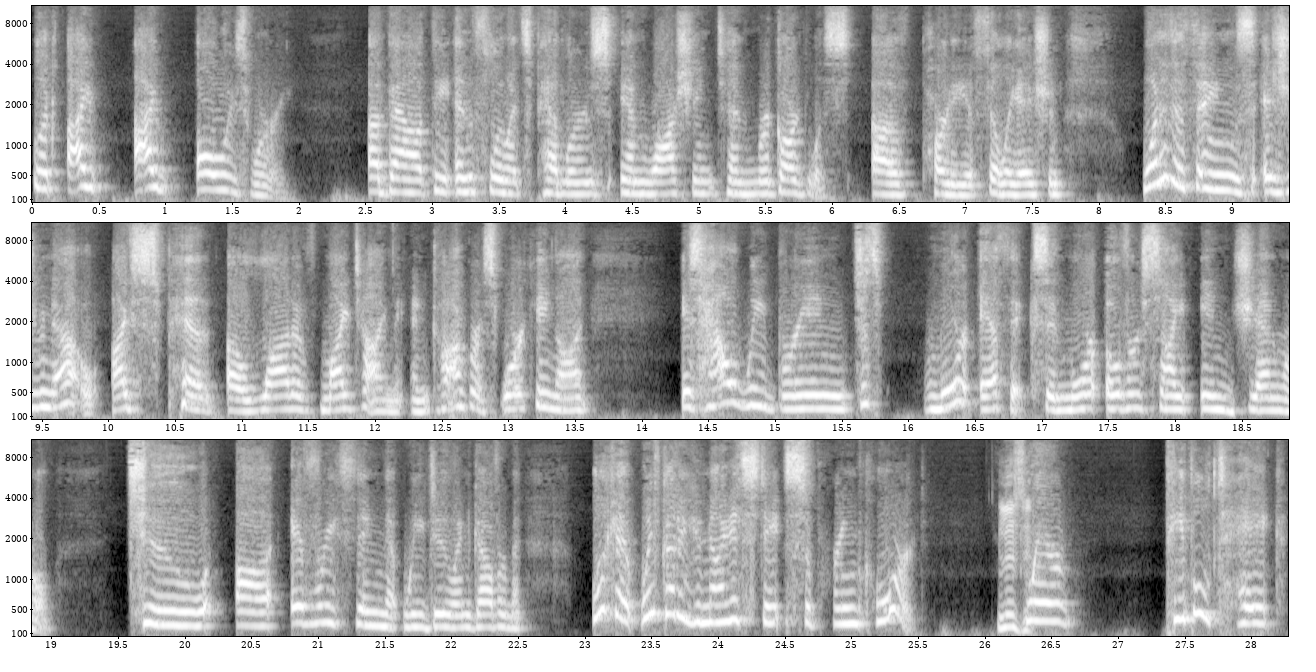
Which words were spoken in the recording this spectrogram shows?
Look, I I always worry about the influence peddlers in Washington, regardless of party affiliation. One of the things, as you know, I've spent a lot of my time in Congress working on is how we bring just more ethics and more oversight in general to uh, everything that we do in government. Look at we've got a United States Supreme Court Listen. where people take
